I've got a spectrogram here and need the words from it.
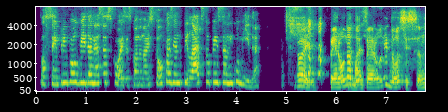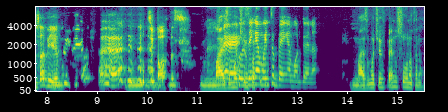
estou sempre envolvida nessas coisas. Quando não estou fazendo pilates, estou pensando em comida. Oi, perona, Mas- perona e doces, eu não sabia. Aham. Se tortas. Mais um É, motivo Cozinha pra- muito bem a Morgana. mais um motivo para ir no sul, Nathaniel.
